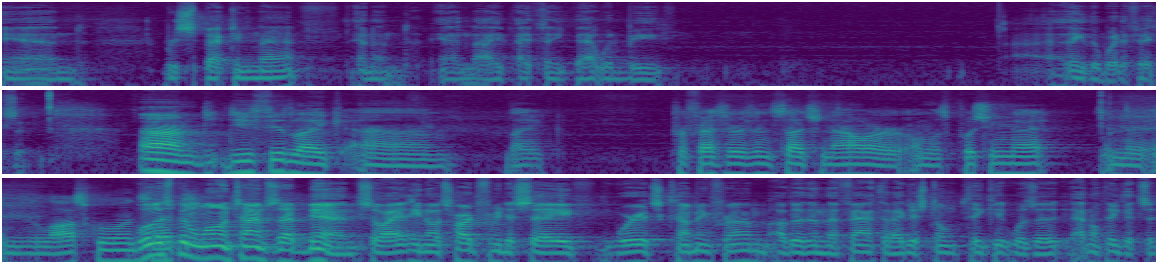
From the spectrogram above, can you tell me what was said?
and respecting that. And and I, I think that would be, I think the way to fix it. Um, do, do you feel like um, like professors and such now are almost pushing that in the in the law school and Well, such? it's been a long time since I've been, so I, you know, it's hard for me to say where it's coming from, other than the fact that I just don't think it was a, I don't think it's a,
